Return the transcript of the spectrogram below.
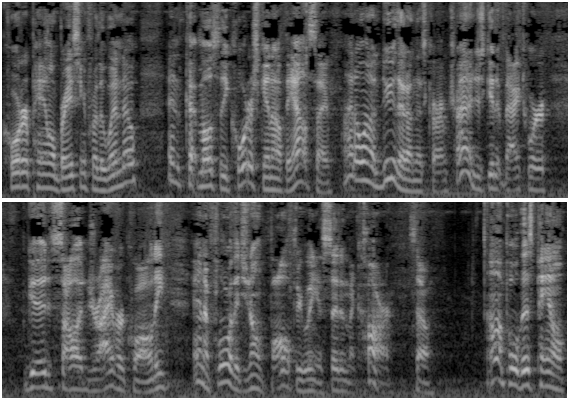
quarter panel bracing for the window, and cut most of the quarter skin off the outside. I don't want to do that on this car. I'm trying to just get it back to where good, solid driver quality and a floor that you don't fall through when you sit in the car. So I'm gonna pull this panel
